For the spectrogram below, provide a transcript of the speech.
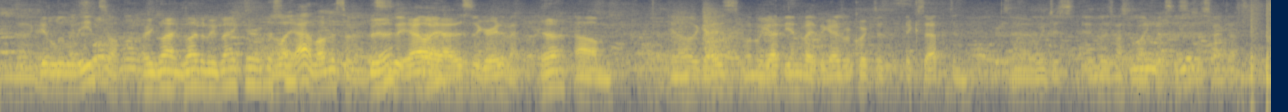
and uh, get a little lead. So. Are you glad glad to be back here? This I li- yeah, I love this event. This Yeah? Is a, yeah, oh, yeah, this is a great event. Yeah. Um, you know, the guys when we got the invite, the guys were quick to accept, and uh, we just there's nothing like this. This is just fantastic.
